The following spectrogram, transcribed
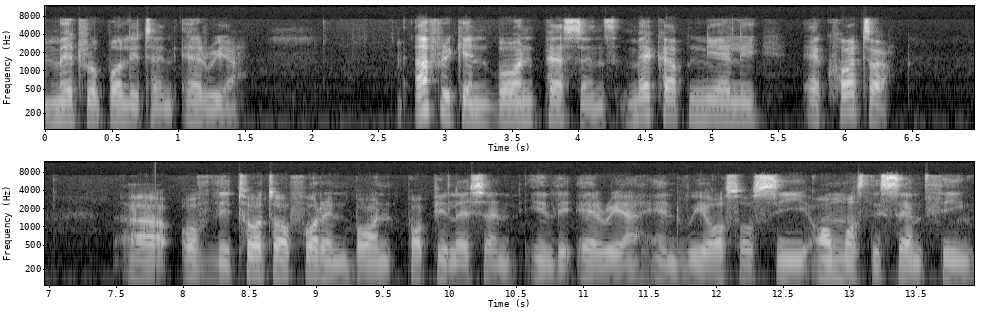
metropolitan area, African-born persons make up nearly a quarter uh, of the total foreign-born population in the area, and we also see almost the same thing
